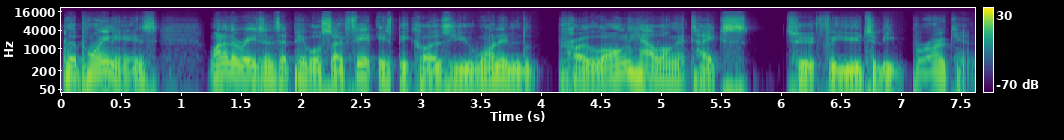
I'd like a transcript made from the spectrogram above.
The point is, one of the reasons that people are so fit is because you want to prolong how long it takes to for you to be broken.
